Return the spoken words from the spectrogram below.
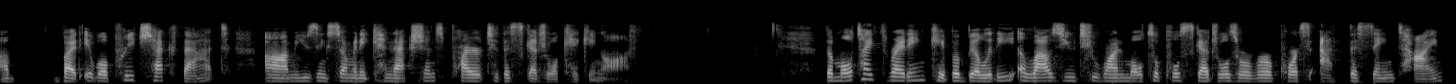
Um, but it will pre-check that um, using so many connections prior to the schedule kicking off. The multi-threading capability allows you to run multiple schedules or reports at the same time.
